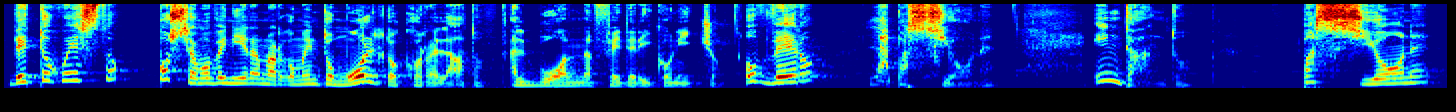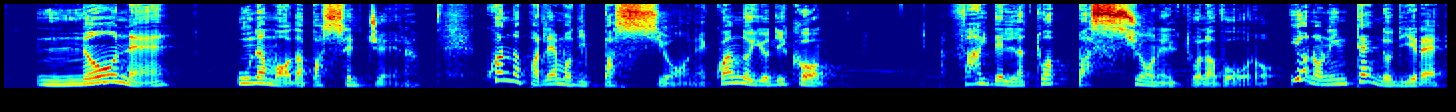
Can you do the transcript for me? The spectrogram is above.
Detto questo, possiamo venire a un argomento molto correlato al buon Federico Niccio, ovvero la passione. Intanto, passione non è una moda passeggera. Quando parliamo di passione, quando io dico fai della tua passione il tuo lavoro, io non intendo dire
